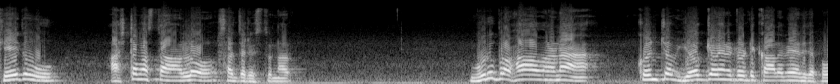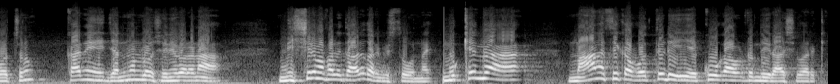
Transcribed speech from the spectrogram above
కేతువు అష్టమ స్థానంలో సంచరిస్తున్నారు. గురు ప్రభావం వలన కొంచెం యోగ్యమైనటువంటి కాలమే అని చెప్పవచ్చును. కానీ జన్మంలో శని వలన మిశ్రమ ఫలితాలు కనిపిస్తూ ఉన్నాయి. ముఖ్యంగా మానసిక ఒత్తిడి ఎక్కువగా ఉంటుంది ఈ రాశి వారికి.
